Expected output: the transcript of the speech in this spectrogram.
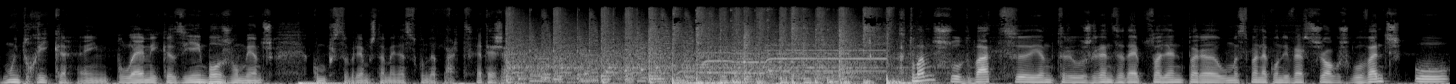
muito rica em polémicas e em bons momentos, como perceberemos também na segunda parte. Até já. Retomamos o debate entre os grandes adeptos, olhando para uma semana com diversos jogos relevantes. O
